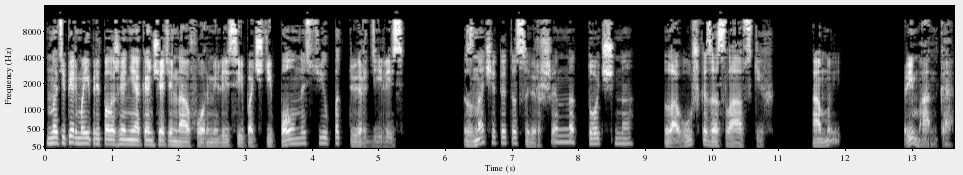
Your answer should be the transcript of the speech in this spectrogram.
Но теперь мои предположения окончательно оформились и почти полностью подтвердились. Значит, это совершенно точно ловушка Заславских, а мы — приманка.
